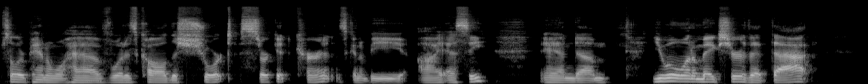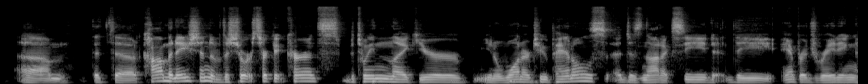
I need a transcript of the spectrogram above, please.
solar panel will have what is called the short circuit current. It's going to be ISC, and um, you will want to make sure that that um, that the combination of the short circuit currents between like your you know one or two panels uh, does not exceed the amperage rating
